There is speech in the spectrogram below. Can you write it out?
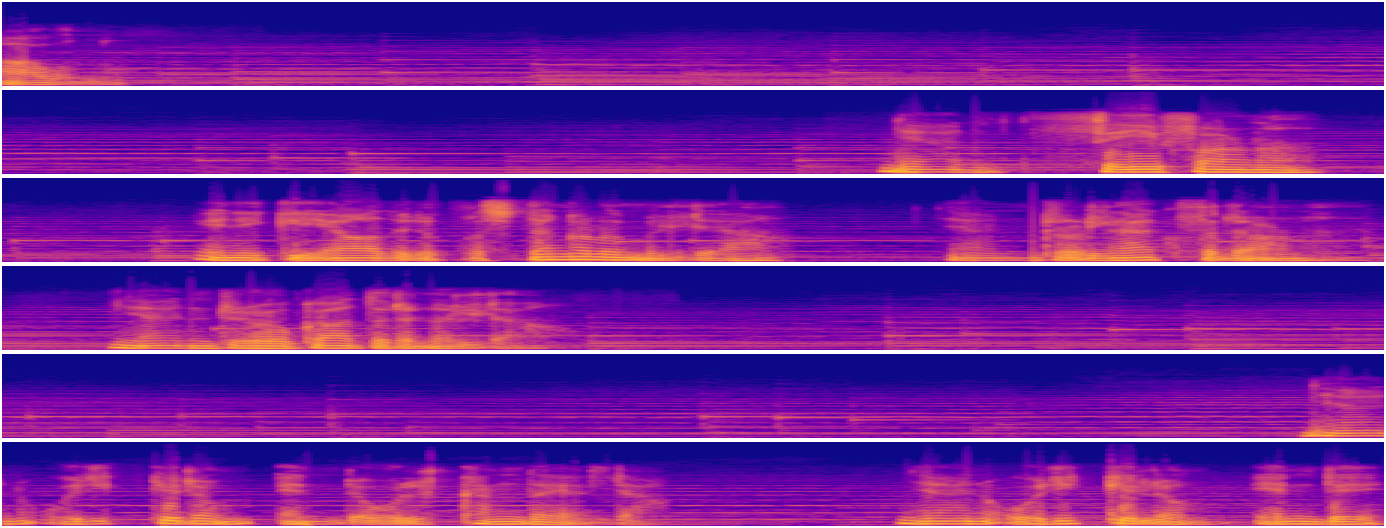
ആവുന്നു. ഞാൻ സേഫാണ് എനിക്ക് യാതൊരു പ്രശ്നങ്ങളുമില്ല. ഞാൻ റിലാക്സ്ഡ് ആണ്. ഞാൻ രോഗാതുരനല്ല. ഞാൻ ഒരിക്കലും എന്റെ ഉത്കണ്ഠയല്ല. ഞാൻ ഒരിക്കലും എന്റെ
